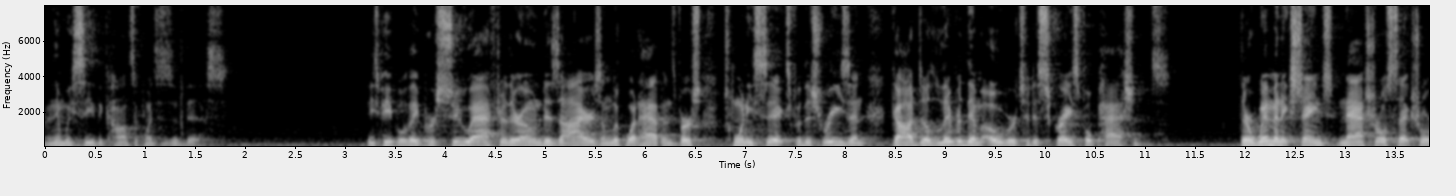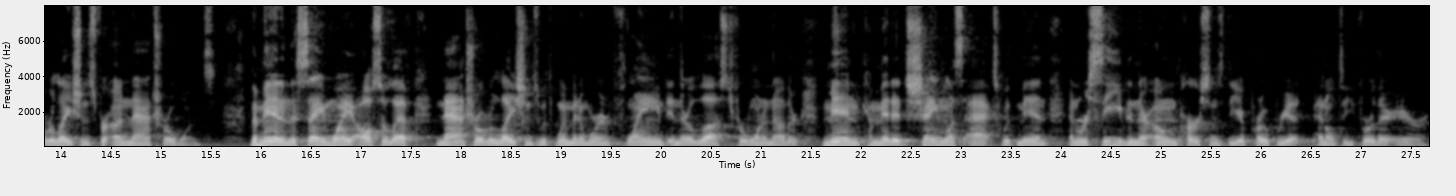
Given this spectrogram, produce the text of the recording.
And then we see the consequences of this. These people, they pursue after their own desires. And look what happens. Verse 26 For this reason, God delivered them over to disgraceful passions. Their women exchanged natural sexual relations for unnatural ones. The men, in the same way, also left natural relations with women and were inflamed in their lust for one another. Men committed shameless acts with men and received in their own persons the appropriate penalty for their error.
